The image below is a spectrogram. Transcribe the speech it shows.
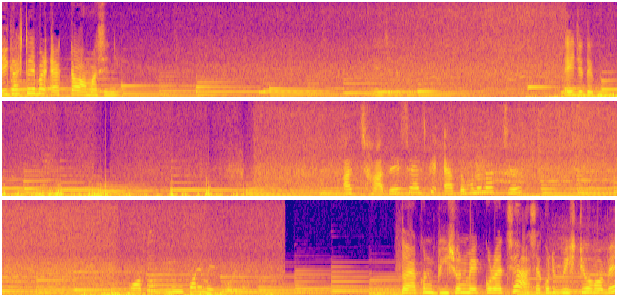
এই গাছটা এবার একটাও আম আসেনি। এই যে দেখুন। আর ছাদে এসে আজকে এত ভালো লাগছে। কত দিন পরে মেঘ করল। তো এখন ভীষণ মেঘ করেছে, আশা করি বৃষ্টিও হবে।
